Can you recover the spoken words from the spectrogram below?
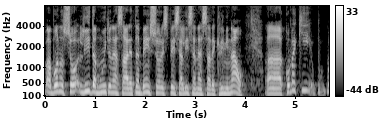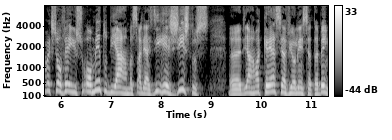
Abona, o senhor lida muito nessa área também, o senhor é especialista nessa área criminal. Uh, como, é que, como é que o senhor vê isso? O aumento de armas, aliás, de registros uh, de arma, cresce a violência também?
